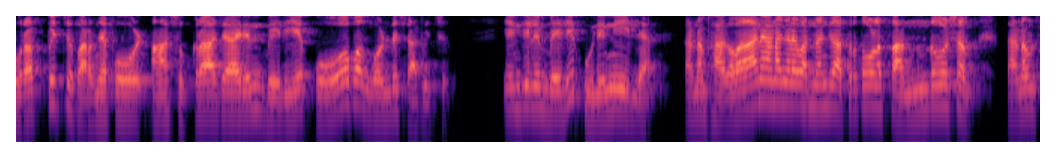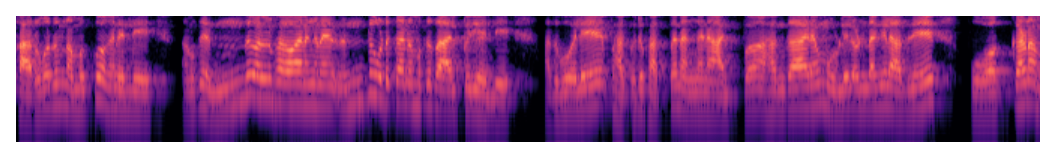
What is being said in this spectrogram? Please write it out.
ഉറപ്പിച്ച് പറഞ്ഞപ്പോൾ ആ ശുക്രാചാര്യൻ ബലിയെ കോപം കൊണ്ട് ശപിച്ചു. എങ്കിലും ബലി കുലുങ്ങിയില്ല. കാരണം ഭഗവാനാണ് അങ്ങനെ വന്നെങ്കിൽ അത്രത്തോളം സന്തോഷം. കാരണം സർവതും നമുക്കും അങ്ങനെയല്ലേ? നമുക്ക് എന്ത് വേണം ഭഗവാൻ അങ്ങനെ എന്ത് കൊടുക്കാൻ നമുക്ക് താല്പര്യമല്ലേ? അതുപോലെ ഒരു ഭക്തൻ അങ്ങനെ അല്പ അഹങ്കാരം ഉള്ളിലുണ്ടെങ്കിൽ അതിനെ പോക്കണം.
